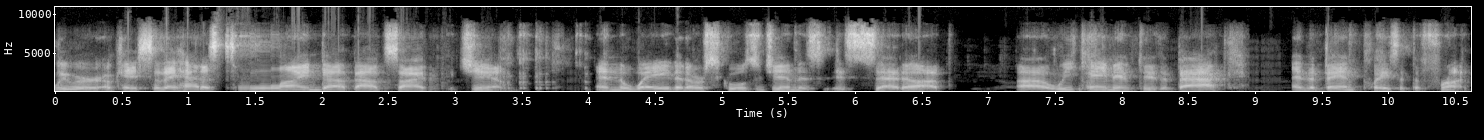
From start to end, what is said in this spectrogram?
we were okay. So they had us lined up outside the gym, and the way that our school's gym is is set up, uh, we came in through the back, and the band plays at the front.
